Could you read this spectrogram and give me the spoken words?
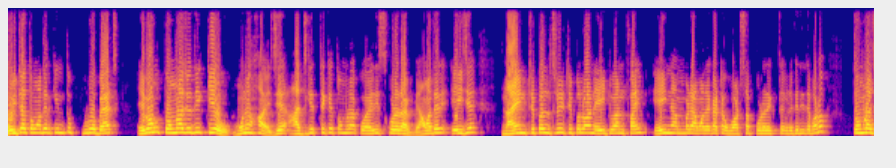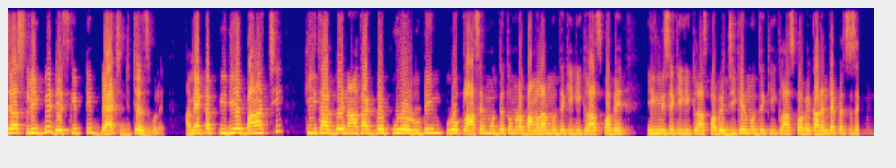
ওইটা তোমাদের কিন্তু পুরো ব্যাচ এবং তোমরা যদি কেউ, মনে হয় যে আজকের থেকে তোমরা কোয়ারিজ করে রাখবে, আমাদের এই যে nine triple three triple one eight one five এই নাম্বারে আমাদেরকে একটা হোয়াটসঅ্যাপ করে রেখে রেখে দিতে পারো। তোমরা জাস্ট লিখবে ডেসক্রিপটিভ ব্যাচ ডিটেলস বলে। আমি একটা পিডিএফ বানাচ্ছি, কি থাকবে, না থাকবে, পুরো রুটিন পুরো ক্লাসের মধ্যে তোমরা বাংলার মধ্যে কি কি ক্লাস পাবে, ইংলিশে কি কি ক্লাস পাবে জিকের মধ্যে কি ক্লাস পাবে কারেন্ট অ্যাফেয়ার্স সেগমেন্ট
